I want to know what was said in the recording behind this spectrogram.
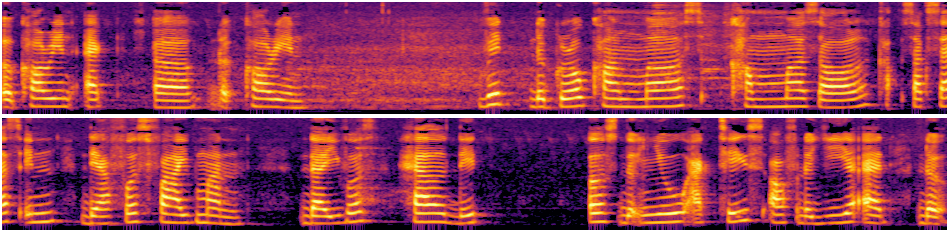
a Korean act, uh, the Korean. With the group commerce, commercial success in their first five months, was held as the new artist of the year at the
